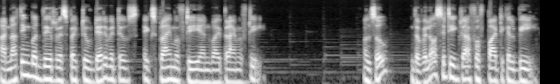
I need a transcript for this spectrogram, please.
are nothing but their respective derivatives x prime of t and y prime of t. Also, the velocity graph of particle B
